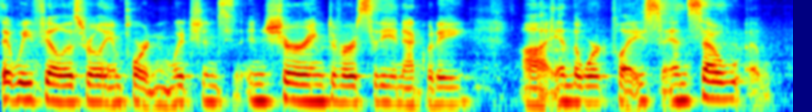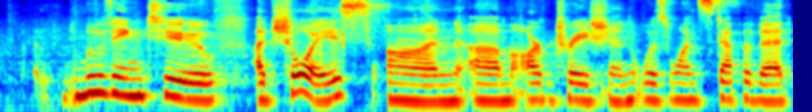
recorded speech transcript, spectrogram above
that we feel is really important, which is ensuring diversity and equity uh, in the workplace. And so, uh, moving to a choice on um, arbitration was one step of it.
